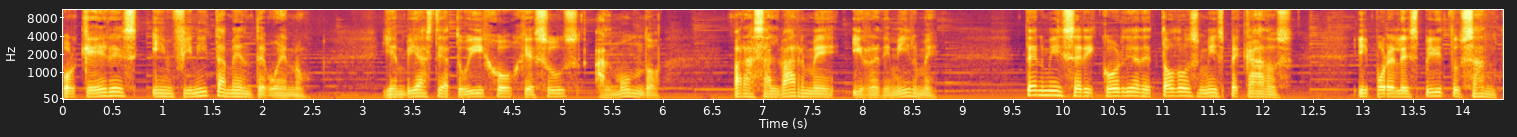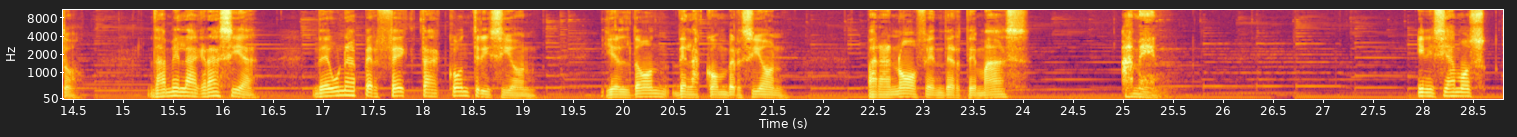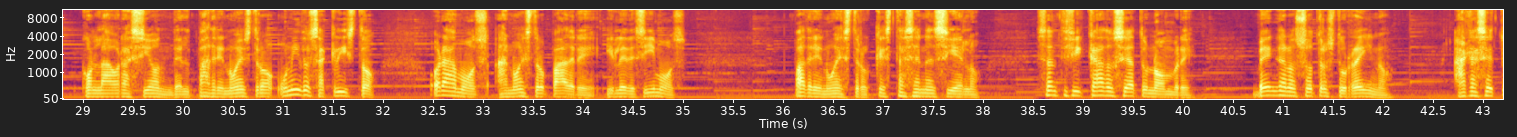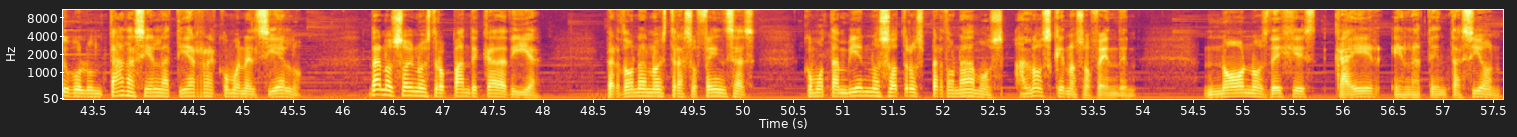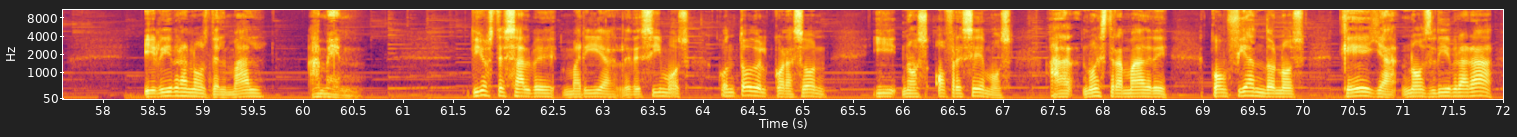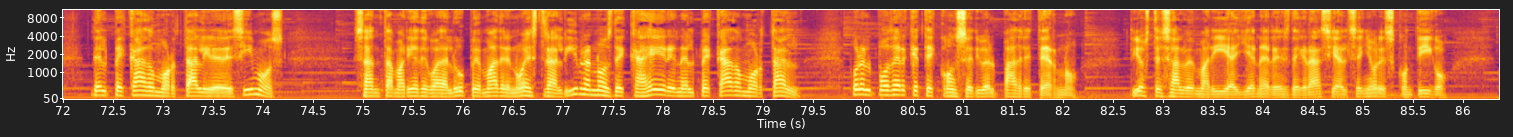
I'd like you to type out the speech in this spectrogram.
porque eres infinitamente bueno y enviaste a tu Hijo Jesús al mundo para salvarme y redimirme. Ten misericordia de todos mis pecados y por el Espíritu Santo, dame la gracia de una perfecta contrición y el don de la conversión para no ofenderte más. Amén. Iniciamos con la oración del Padre nuestro, unidos a Cristo. Oramos a nuestro Padre y le decimos, Padre nuestro que estás en el cielo, santificado sea tu nombre, venga a nosotros tu reino, Hágase tu voluntad así en la tierra como en el cielo. Danos hoy nuestro pan de cada día. Perdona nuestras ofensas, como también nosotros perdonamos a los que nos ofenden. No nos dejes caer en la tentación, y líbranos del mal. Amén. Dios te salve María, le decimos con todo el corazón, y nos ofrecemos a nuestra Madre, confiándonos que ella nos librará del pecado mortal y le decimos, Santa María de Guadalupe, Madre nuestra, líbranos de caer en el pecado mortal por el poder que te concedió el Padre Eterno. Dios te salve María, llena eres de gracia, el Señor es contigo.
